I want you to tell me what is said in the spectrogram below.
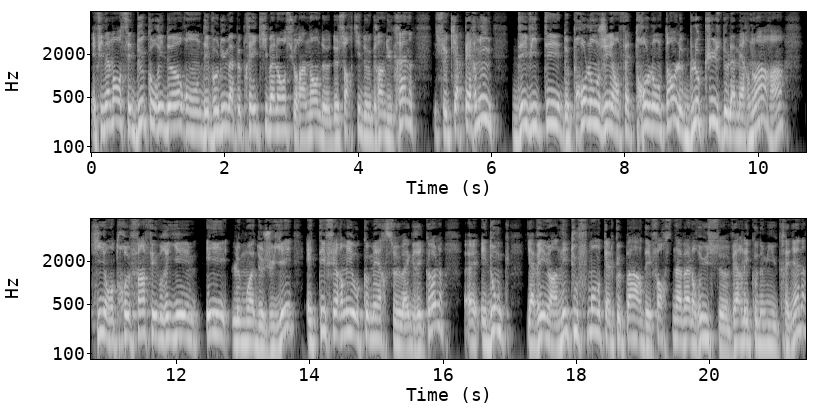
Et finalement, ces deux corridors ont des volumes à peu près équivalents sur un an de, de sortie de grains d'Ukraine, ce qui a permis d'éviter de prolonger en fait trop longtemps le blocus de la mer Noire, hein, qui entre fin février et le mois de juillet était fermé au commerce agricole. Et donc, il y avait eu un étouffement quelque part des forces navales russes vers l'économie ukrainienne.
